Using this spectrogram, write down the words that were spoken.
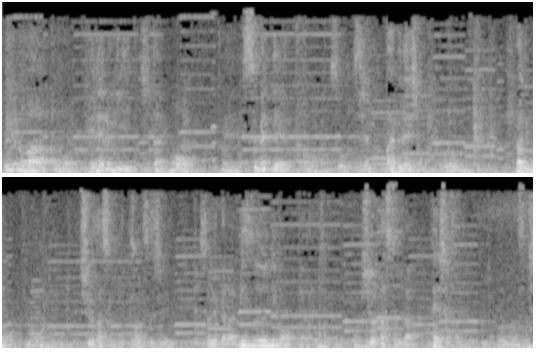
というのはあのエネルギー自体も、えー全てあのそうですね。バイブレーション。うん。光も周波数になってますしそれから水にもやはりその周波数が転写されるというのがありますし、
